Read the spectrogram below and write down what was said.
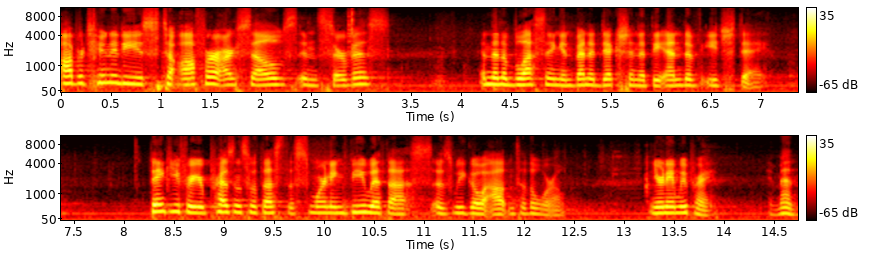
opportunities to offer ourselves in service, and then a blessing and benediction at the end of each day. Thank you for your presence with us this morning. Be with us as we go out into the world. In your name we pray. Amen.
